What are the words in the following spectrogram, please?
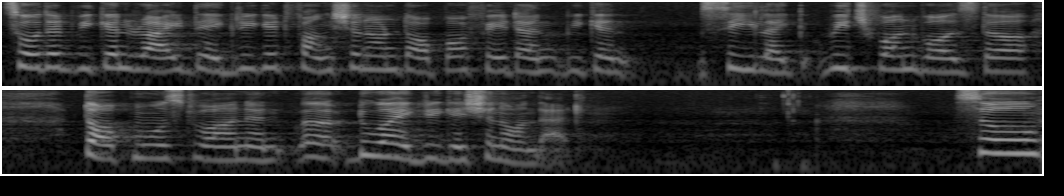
so that we can write the aggregate function on top of it and we can see like which one was the topmost one and uh, do aggregation on that. So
